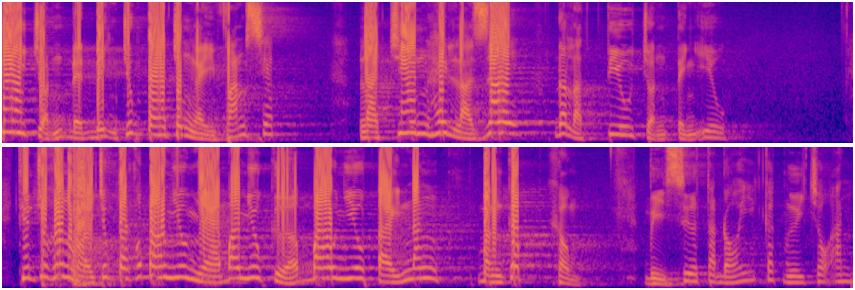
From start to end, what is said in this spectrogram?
tiêu chuẩn để định chúng ta trong ngày phán xét là chiên hay là dê đó là tiêu chuẩn tình yêu. Thiên Chúa không hỏi chúng ta có bao nhiêu nhà, bao nhiêu cửa, bao nhiêu tài năng, bằng cấp. Không. Vì xưa ta đói các ngươi cho ăn,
